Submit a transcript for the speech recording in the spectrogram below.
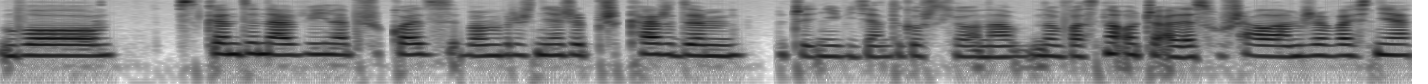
bo w Skandynawii na przykład mam wrażenie, że przy każdym, czy nie widziałam tego wszystkiego na, na własne oczy, ale słyszałam, że właśnie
